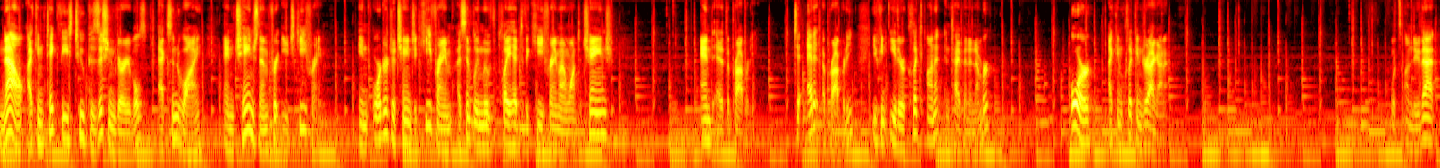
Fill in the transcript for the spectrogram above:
Now I can take these two position variables, x and y, and change them for each keyframe. In order to change a keyframe, I simply move the playhead to the keyframe I want to change and edit the property. To edit a property, you can either click on it and type in a number, or I can click and drag on it. Let's undo that.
